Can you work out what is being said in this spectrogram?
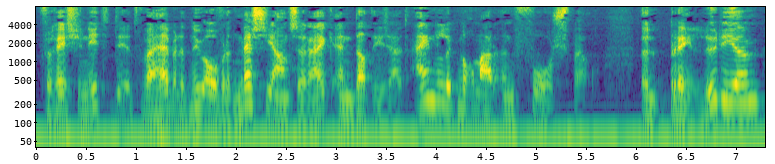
Vergis je niet, we hebben het nu over het Messiaanse Rijk en dat is uiteindelijk nog maar een voorspel. Een preludium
